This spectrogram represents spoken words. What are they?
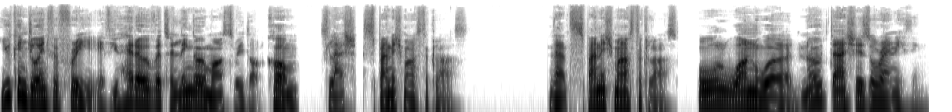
You can join for free if you head over to lingomastery.com slash Spanish Masterclass. That's Spanish Masterclass, all one word, no dashes or anything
